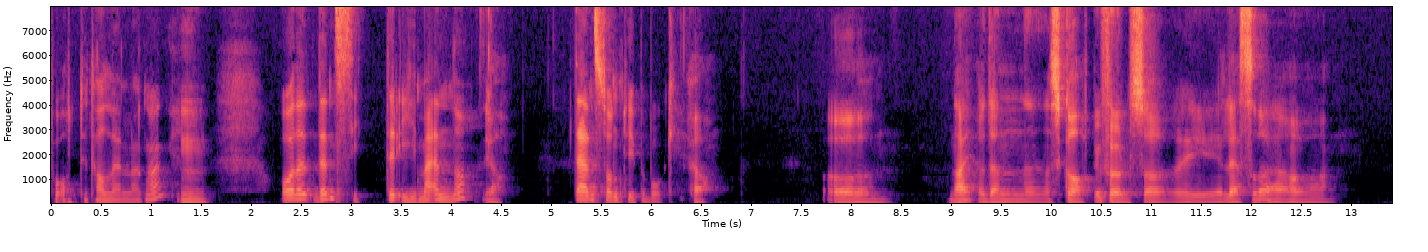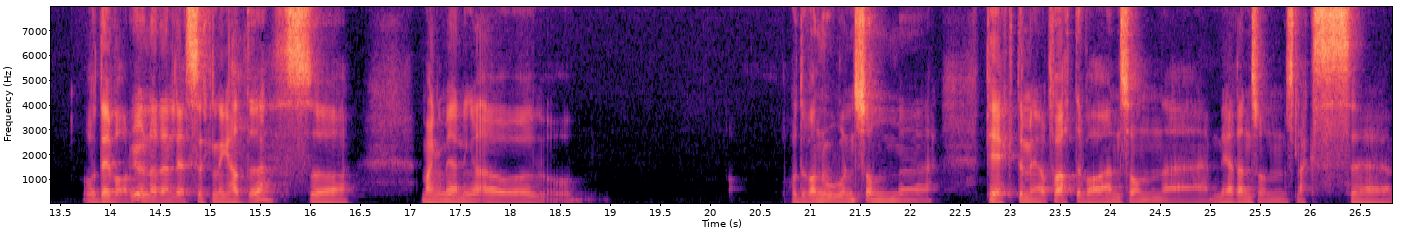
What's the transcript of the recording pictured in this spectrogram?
på 80-tallet en eller annen gang. Mm. Og den, den sitter i meg ennå. Ja. Det er en sånn type bok. Ja. Og Nei, og den eh, skaper jo følelser i lesere. Og, og det var det jo under den lesesirkelen jeg hadde. Så mange meninger. Og, og, og det var noen som eh, pekte mer på at det var en sånn eh, mer en sånn slags eh,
